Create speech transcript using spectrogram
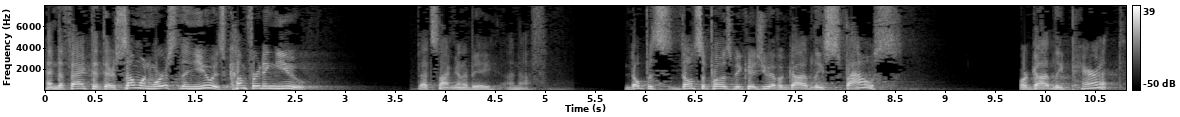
and the fact that there's someone worse than you is comforting you. That's not going to be enough. Don't, don't suppose because you have a godly spouse or godly parent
